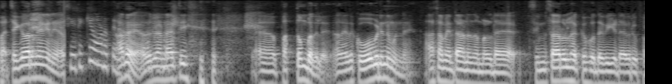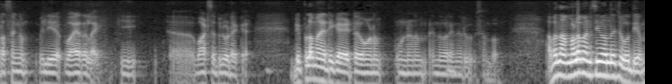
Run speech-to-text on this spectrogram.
പച്ചയ്ക്ക് പറഞ്ഞ എങ്ങനെയാ? ശരിക്കും ഓണത്തിന് അതെ അതൊരു രണ്ടായിരത്തി പത്തൊമ്പതിൽ അതായത് കോവിഡിന് മുന്നേ ആ സമയത്താണ് നമ്മളുടെ സിംസാറുൽ ഹക്ക് ഹുദവിയുടെ ഒരു പ്രസംഗം വലിയ വൈറലായി ഈ വാട്സപ്പിലൂടെയൊക്കെ. ഡിപ്ലോമാറ്റിക് ആയിട്ട് ഓണം ഉണ്ണണം എന്ന് പറയുന്ന ഒരു സംഭവം. അപ്പം നമ്മളെ മനസ്സിൽ വന്ന ചോദ്യം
